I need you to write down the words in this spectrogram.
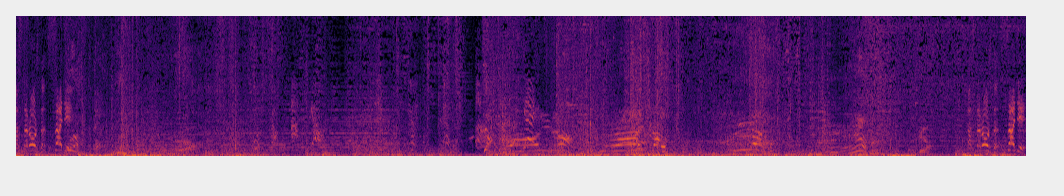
Осторожно, сзади! Осторожно, сзади!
